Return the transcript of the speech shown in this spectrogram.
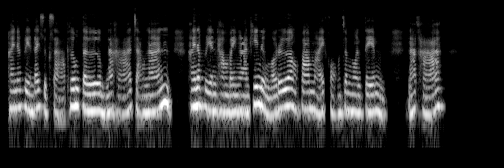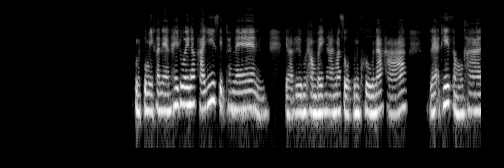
ให้นักเรียนได้ศึกษาเพิ่มเติมนะคะ จากนั้นให้นักเรียนทำใบงานที่ 1 เรื่องความหมายของจำนวนเต็มนะคะ คุณครูมีคะแนนให้ด้วยนะคะ 20 คะแนน อย่าลืมทำใบงานมาส่งคุณครูนะคะ และที่สำคัญ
